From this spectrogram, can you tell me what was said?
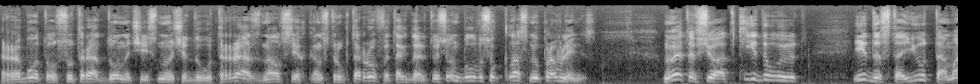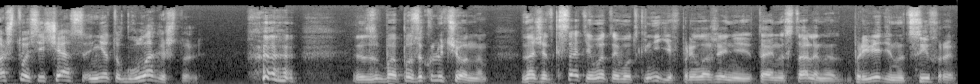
работал с утра до ночи и с ночи до утра, знал всех конструкторов и так далее. То есть он был высококлассный управленец. Но это все откидывают и достают там. А что, сейчас нету ГУЛАГа, что ли? По заключенным. Значит, кстати, в этой вот книге, в приложении «Тайны Сталина» приведены цифры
